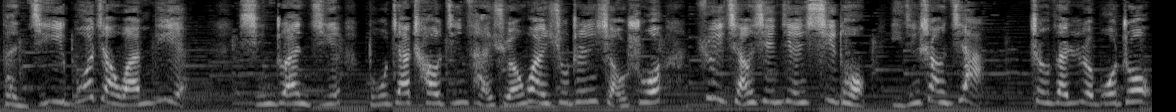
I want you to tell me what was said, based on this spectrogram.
本集已播讲完毕，新专辑独家超精彩玄幻修真小说《最强仙剑系统》已经上架，正在热播中，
